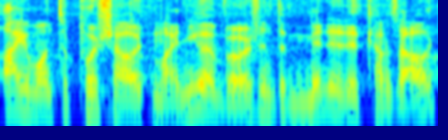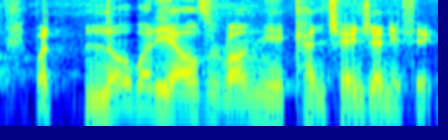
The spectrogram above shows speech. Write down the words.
I want to push out my newer version the minute it comes out, but nobody else around me can change anything.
